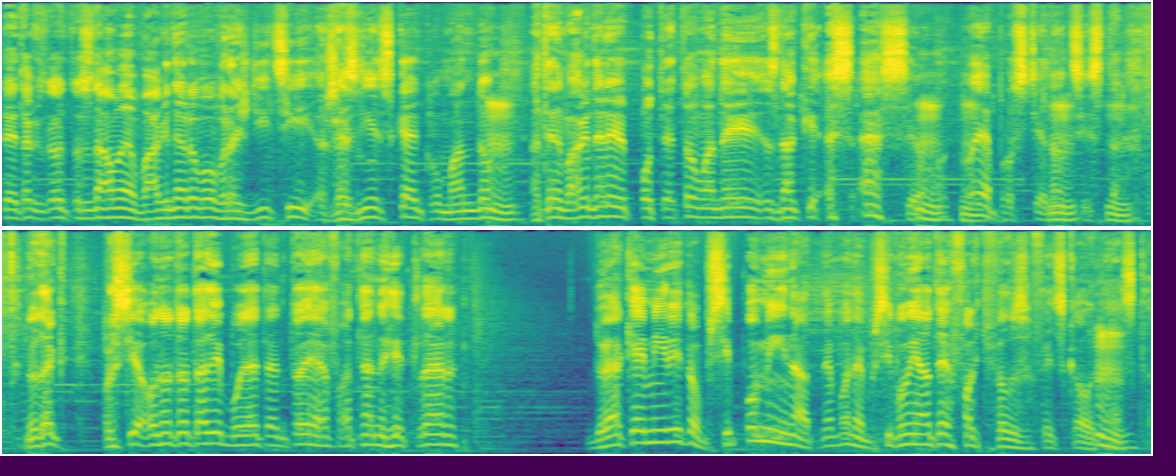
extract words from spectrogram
to je tak, to, to známe Wagnerovo vraždící řeznické komando mm. a ten Wagner je potetovaný znaky SS, jo, mm. to je prostě nacista. No tak prostě ono to tady bude, tento jev a ten Hitler do jaké míry to připomínat nebo nepřipomínat, to je fakt filozofická otázka.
